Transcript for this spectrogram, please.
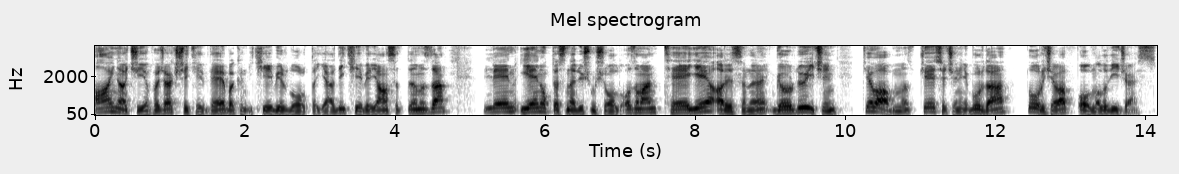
aynı açı yapacak şekilde bakın 2'ye 1 doğrultuda geldi. 2'ye 1 yansıttığımızda L, Y noktasına düşmüş oldu. O zaman TY arasını gördüğü için cevabımız C seçeneği burada doğru cevap olmalı diyeceğiz.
